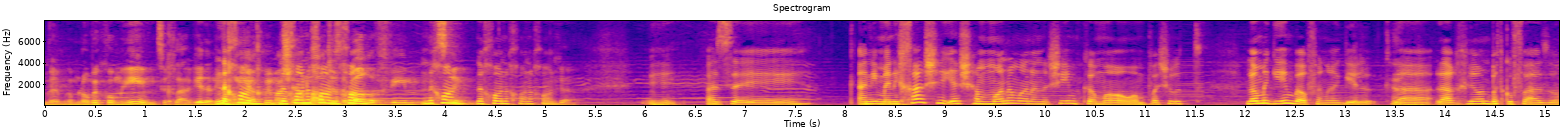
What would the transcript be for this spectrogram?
והם גם לא מקומיים, צריך להגיד, אני נכון, מניח ממה נכון, שאמרת, נכון, שזה לא נכון, לא ערבים נכון, מצרים. נכון, נכון, נכון. כן. אה, אז אה, אני מניחה שיש המון המון אנשים כמוהו, הם פשוט לא מגיעים באופן רגיל כן. לארכיון בתקופה הזו.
